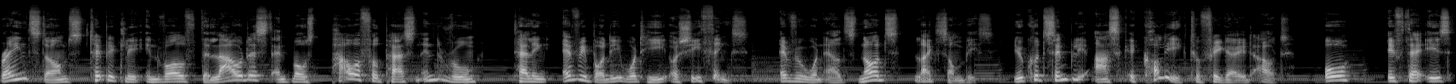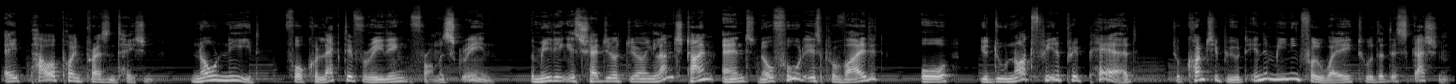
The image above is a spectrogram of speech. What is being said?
Brainstorms typically involve the loudest and most powerful person in the room telling everybody what he or she thinks. Everyone else nods like zombies. You could simply ask a colleague to figure it out. Or if there is a PowerPoint presentation, no need for collective reading from a screen. The meeting is scheduled during lunchtime and no food is provided, or you do not feel prepared to contribute in a meaningful way to the discussion.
